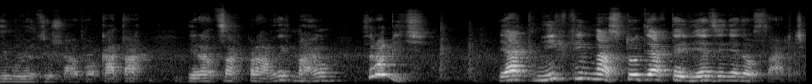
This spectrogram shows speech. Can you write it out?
nie mówiąc już o adwokatach i radcach prawnych, mają zrobić? Jak nikt im na studiach tej wiedzy nie dostarcza.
